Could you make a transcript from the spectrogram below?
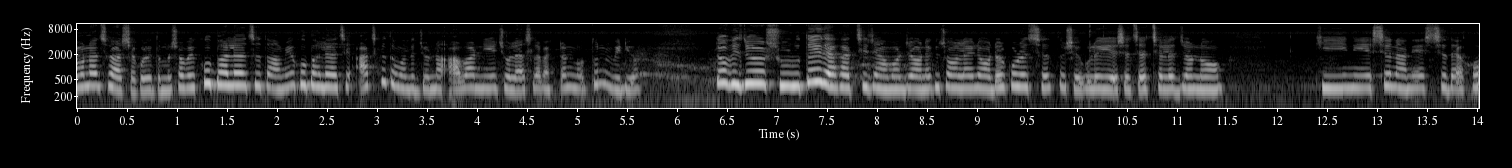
কেমন আছো? আশা করি তোমরা সবাই খুব ভালো আছো, তো আমিও খুব ভালো আছি। আজকে তোমাদের জন্য আবার নিয়ে চলে আসলাম একটা নতুন ভিডিও তো ভিডিও শুরুতেই দেখাচ্ছি যে আমার যে অনেক কিছু অনলাইনে অর্ডার করেছে, তো সেগুলোই এসেছে ছেলের জন্য। কী নিয়ে এসছে, না নিয়ে এসছে দেখো।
